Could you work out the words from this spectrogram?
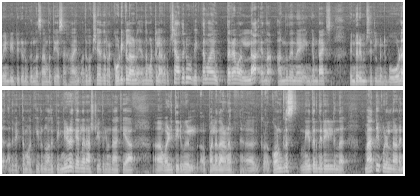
വേണ്ടിയിട്ട് കൊടുക്കുന്ന സാമ്പത്തിക സഹായം അത് പക്ഷേ അത് റെക്കോർഡിക്കലാണ് എന്ന മട്ടിലാണ്. പക്ഷേ അതൊരു വ്യക്തമായ ഉത്തരമല്ല എന്ന അന്ന് തന്നെ income tax interim settlement board അത് വ്യക്തമാക്കിയിരുന്നു. അത് പിന്നീട് കേരള രാഷ്ട്രീയത്തിലുണ്ടാക്കിയ വഴിത്തിരിവുകൾ പലതാണ്. കോൺഗ്രസ് നേതൃനിരയിൽ നിന്ന് മാത്യു കുഴൽനാടൻ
